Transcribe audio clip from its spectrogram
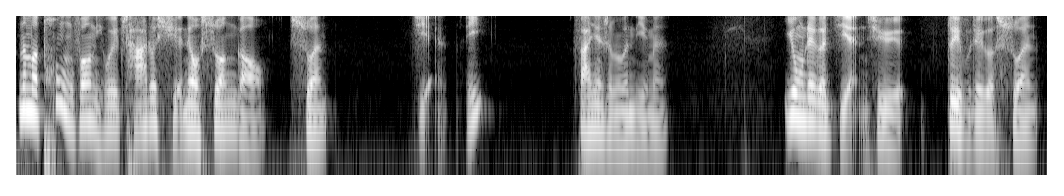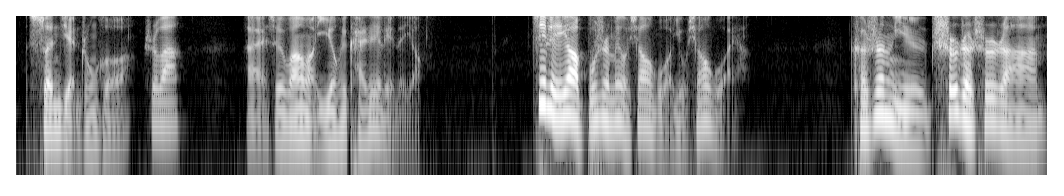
那么痛风你会查出血尿酸高，酸碱，哎，发现什么问题没？用这个碱去对付这个酸酸碱中和是吧？哎，所以往往医院会开这类的药。这类药不是没有效果，有效果呀。可是你吃着吃着啊，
